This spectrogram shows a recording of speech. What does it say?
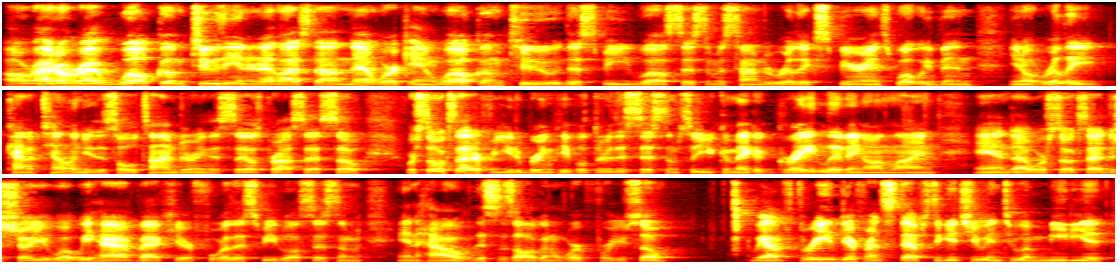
All right, all right. Welcome to the Internet Lifestyle Network and welcome to the Speedwell system. It's time to really experience what we've been, you know, really kind of telling you this whole time during this sales process. So, we're so excited for you to bring people through this system so you can make a great living online. And uh, we're so excited to show you what we have back here for the Speedwell system and how this is all going to work for you. So, we have three different steps to get you into immediate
